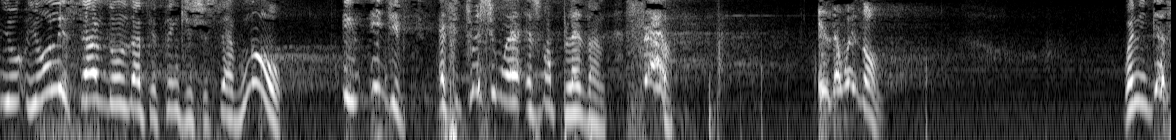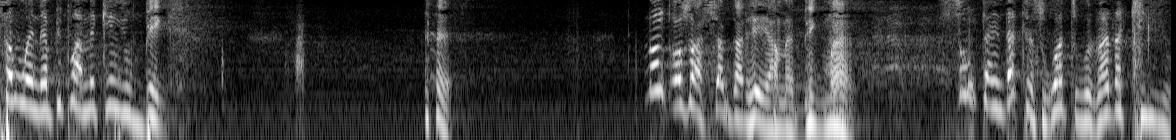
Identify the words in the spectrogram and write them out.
you, you only serve those that you think you should serve. No. In Egypt, a situation where it's not pleasant, serve. Is the wisdom. When you get somewhere and then people are making you big, Don't also accept that, hey, I'm a big man. Sometimes that is what would rather kill you.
